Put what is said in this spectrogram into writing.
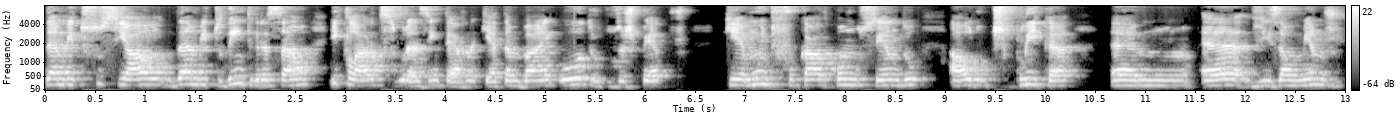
de âmbito social, de âmbito de integração e, claro, de segurança interna, que é também outro dos aspectos que é muito focado como sendo algo que explica um, a visão menos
